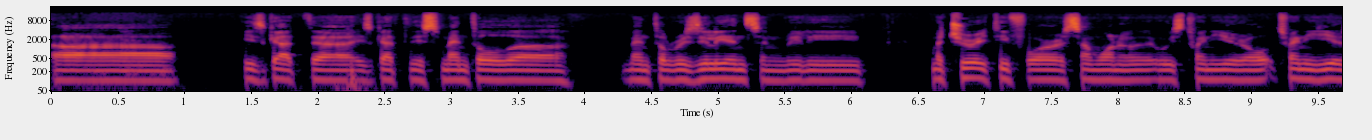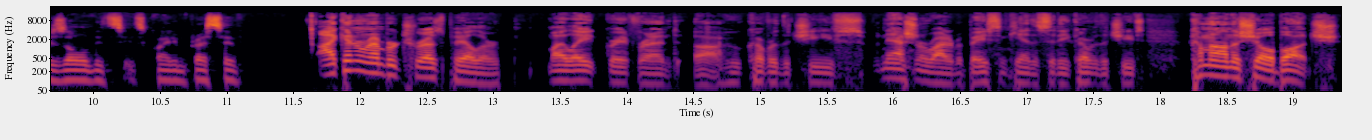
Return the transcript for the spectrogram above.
Uh, he's got uh, he's got this mental uh, mental resilience and really maturity for someone who is 20 year old 20 years old it's it's quite impressive I can remember Terez Paylor, my late great friend, uh, who covered the Chiefs, national writer, but based in Kansas City, covered the Chiefs, coming on the show a bunch,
